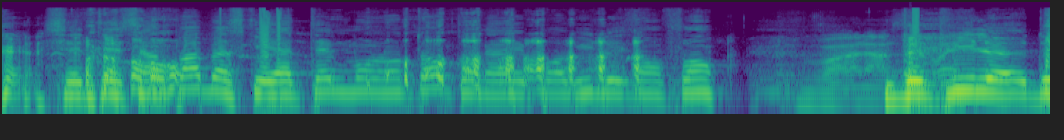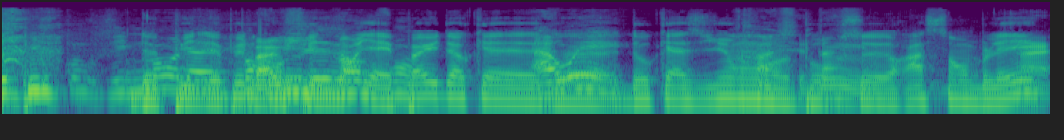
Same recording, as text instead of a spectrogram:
c'était sympa parce qu'il y a tellement longtemps qu'on n'avait pas vu les enfants. Voilà. Depuis le, depuis le confinement, Depuis, le confinement, il n'y avait pas eu Ah ouais. d'occasion Ah, pour dingue. se rassembler, Ouais.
